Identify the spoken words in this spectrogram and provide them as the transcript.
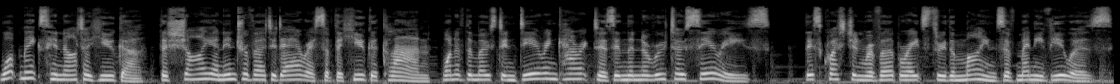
What makes Hinata Hyuga, the shy and introverted heiress of the Hyuga clan, one of the most endearing characters in the Naruto series? This question reverberates through the minds of many viewers.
